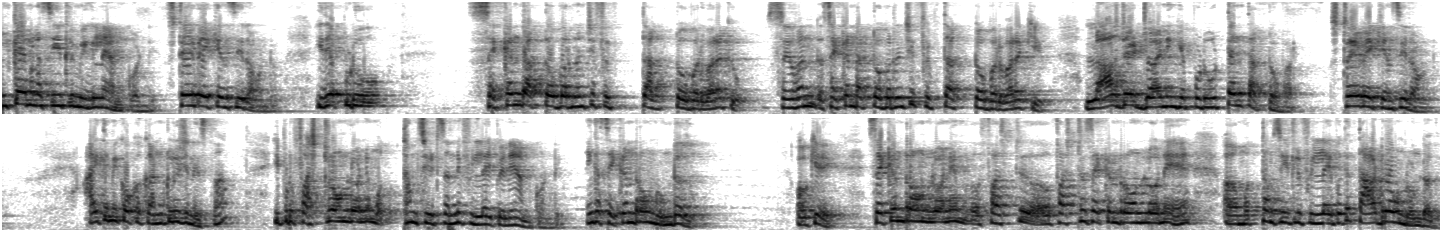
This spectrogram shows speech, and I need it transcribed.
ఇంకా ఏమైనా సీట్లు మిగిలినాయి అనుకోండి స్టే వేకెన్సీ రౌండ్ ఇది ఎప్పుడు? సెకండ్ అక్టోబర్ నుంచి ఫిఫ్త్ అక్టోబర్ వరకు. సెవెన్ సెకండ్ అక్టోబర్ నుంచి ఫిఫ్త్ అక్టోబర్ వరకు. లాస్ట్ డేట్ జాయినింగ్ ఎప్పుడు? Tenth October stay vacancy round అయితే మీకు ఒక కన్క్లూజన్ ఇస్తా. ఇప్పుడు ఫస్ట్ రౌండ్లోనే మొత్తం సీట్స్ అన్నీ ఫిల్ అయిపోయినాయి అనుకోండి. ఇంకా సెకండ్ రౌండ్ ఉండదు. ఓకే. సెకండ్ రౌండ్లోనే ఫస్ట్ ఫస్ట్ సెకండ్ రౌండ్లోనే మొత్తం సీట్లు ఫిల్ అయిపోతే థర్డ్ రౌండ్ ఉండదు.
